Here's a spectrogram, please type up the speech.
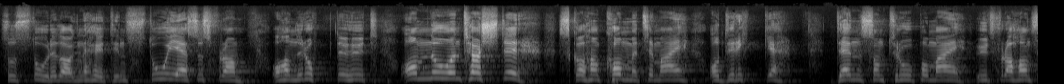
så store dagen i høytiden, sto Jesus fram, og han ropte ut, 'Om noen tørster, skal han komme til meg og drikke.' Den som tror på meg, ut fra hans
